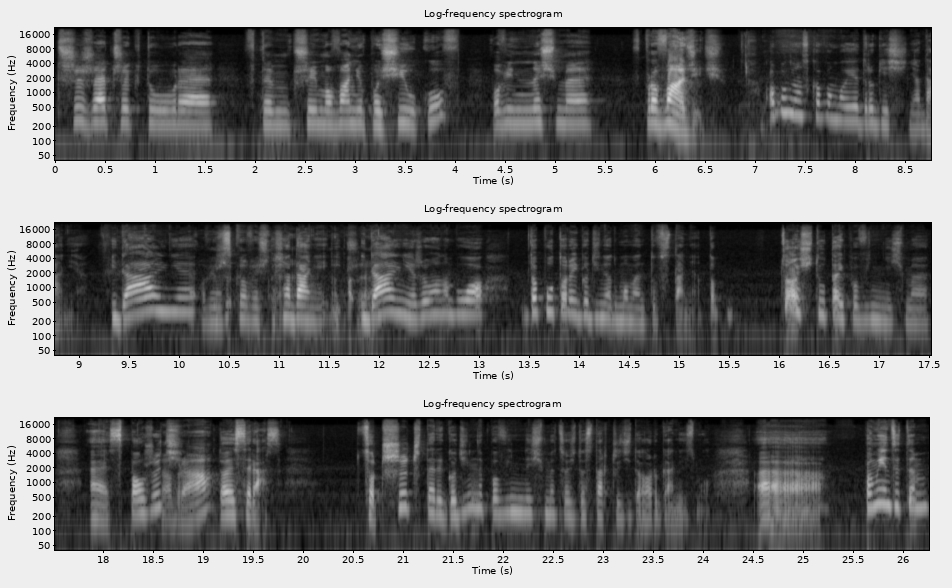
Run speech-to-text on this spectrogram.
trzy rzeczy, które w tym przyjmowaniu posiłków powinnyśmy wprowadzić. Obowiązkowo moje drogie śniadanie. Idealnie Obowiązkowe śniadanie. śniadanie. I idealnie, żeby ono było do półtorej godziny od momentu wstania. To coś tutaj powinniśmy e, spożyć. Dobra. To jest raz. Co 3-4 godziny powinnyśmy coś dostarczyć do organizmu. E, pomiędzy tym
